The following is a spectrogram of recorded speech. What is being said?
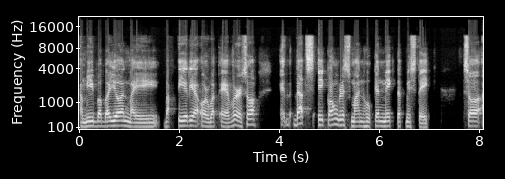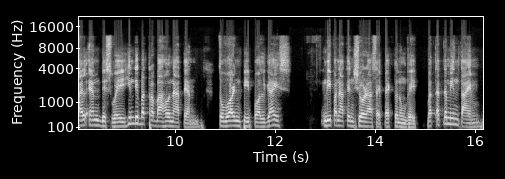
amoeba ba 'yon, may bacteria or whatever. So eh, that's a congressman who can make that mistake. So I'll end this way. Hindi ba trabaho natin to warn people, guys? Hindi pa natin sure ha sa epekto ng vape. But at the meantime,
